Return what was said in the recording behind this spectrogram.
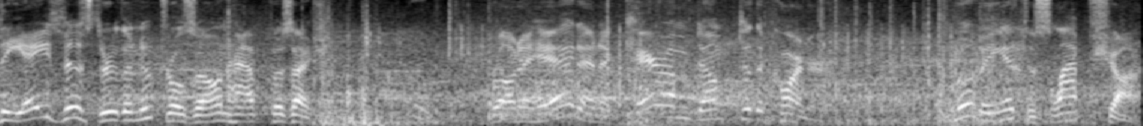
The Aces through the neutral zone have possession. Brought ahead and a carom dump to the corner. Moving it to Slapshot.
